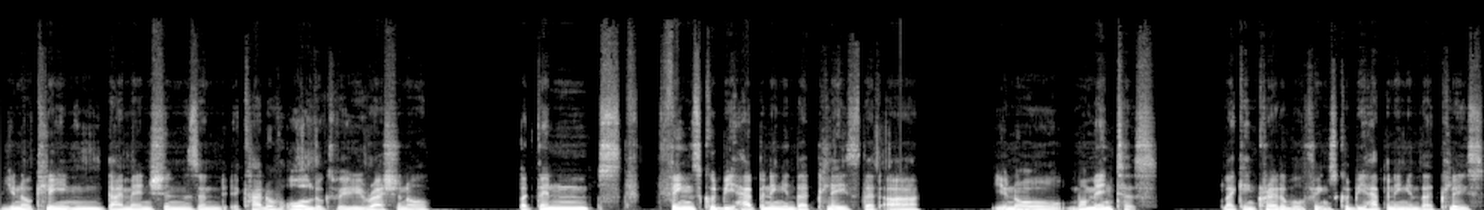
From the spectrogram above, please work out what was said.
you know, clean dimensions and it kind of all looks very rational. But then things could be happening in that place that are you know, momentous, like incredible things could be happening in that place,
